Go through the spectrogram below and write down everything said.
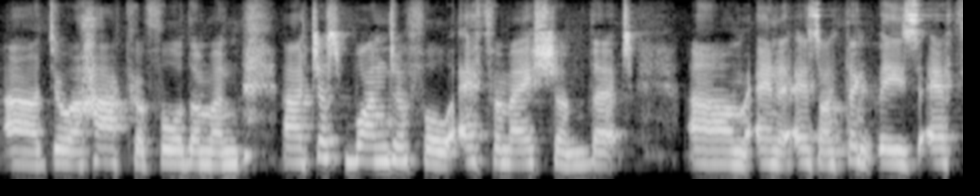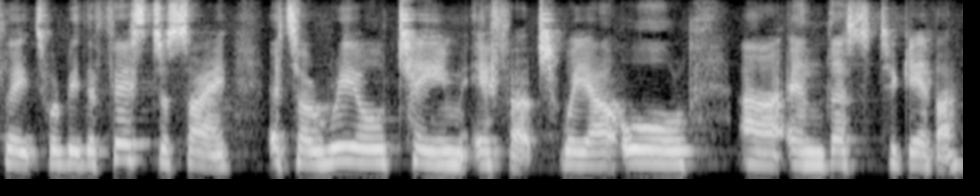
uh, do a haka for them and uh, just wonderful affirmation that, um, and as I think these athletes would be the first to say, it's a real team effort. We are all uh, in this together.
